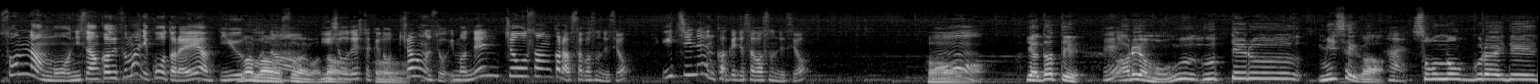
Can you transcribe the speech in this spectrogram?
そんなんもう23か月前に買うたらええやんっていう風まあまあそうなな。印象でしたけど、うん。ちゃうんですよ。今年長さんから探すんですよ。1年かけて探すんですよ。あ。もいやだってえ？あれやもんう売ってる店がはい。そのぐらいで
